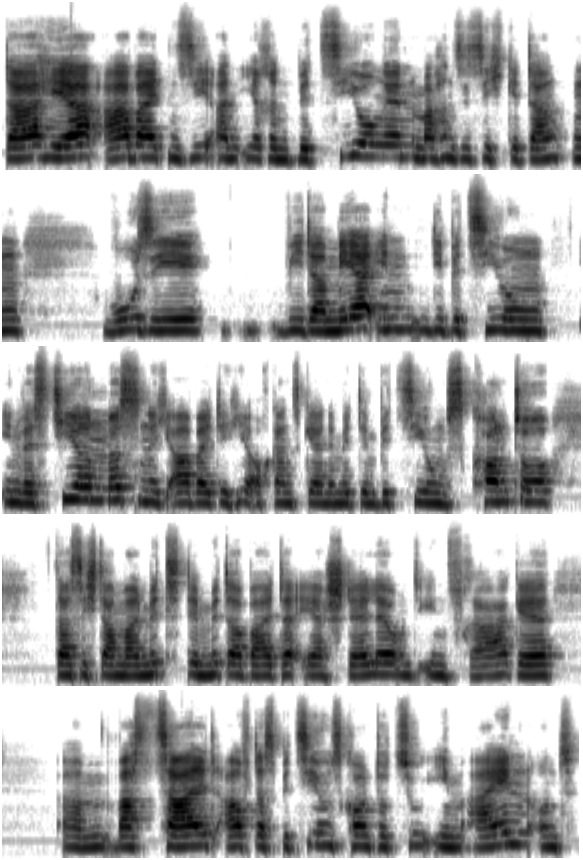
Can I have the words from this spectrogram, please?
Daher arbeiten Sie an Ihren Beziehungen, machen Sie sich Gedanken, wo Sie wieder mehr in die Beziehung investieren müssen. Ich arbeite hier auch ganz gerne mit dem Beziehungskonto, dass ich da mal mit dem Mitarbeiter erstelle und ihn frage, ähm, was zahlt auf das Beziehungskonto zu ihm ein und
